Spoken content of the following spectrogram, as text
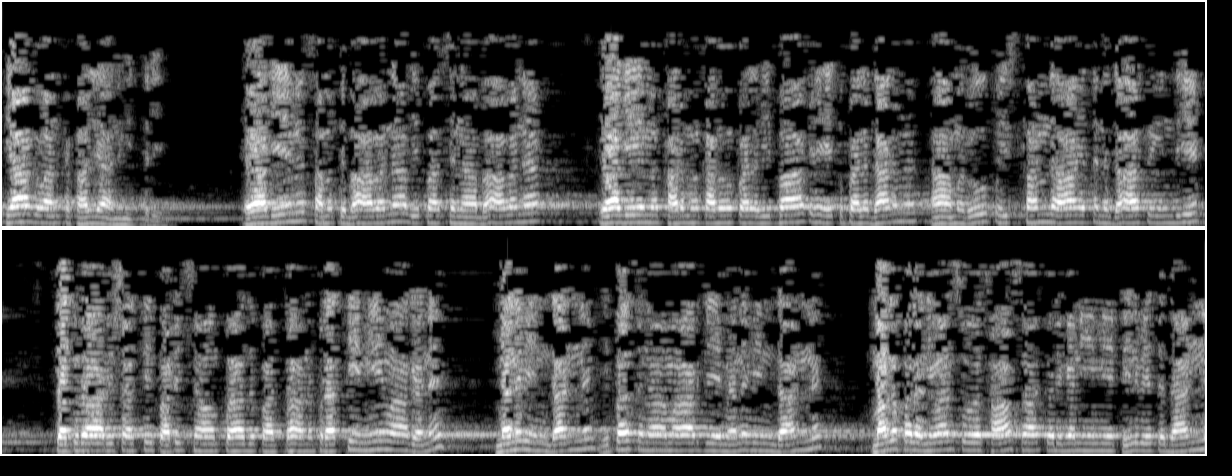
ත්‍යාගවන්ත කල්යාණ මිත්‍රයෙක්. එවැගේම සමත භාවනා විපස්සනා භාවනා එවැගේම කර්ම කර්මඵල විපාක හේතුඵල ධර්ම නාම රූප ස්කන්ධ ආයතන ධාතු ඉන්ද්‍රිය චතුරාර්ය සත්‍ය පටිච්චසමුප්පාද ප ဋ ාණ ප්‍රත්‍ය මේවා ගැන මනමින් දන්න විපස්සනා මාර්ගයේ මනමින් දන්න මඟඵල නිවන් සුව සාක්ෂාත් කර ගැනීමේ පිළිවෙත දන්න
